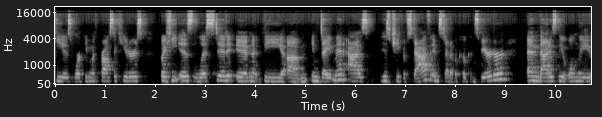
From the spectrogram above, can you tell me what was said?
he is working with prosecutors, but he is listed in the um, indictment as his chief of staff instead of a co conspirator. And that is the only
